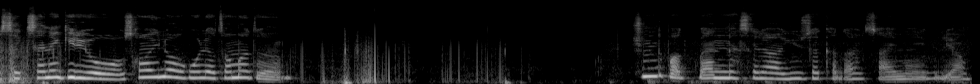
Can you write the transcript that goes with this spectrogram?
Ha 80'e giriyor. Hala gol atamadım. Şimdi bak ben mesela 100'e kadar saymayı biliyorum.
